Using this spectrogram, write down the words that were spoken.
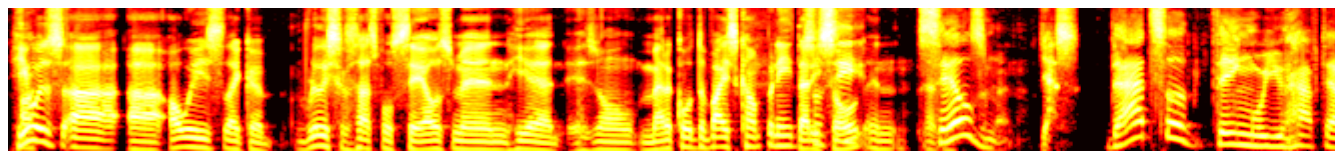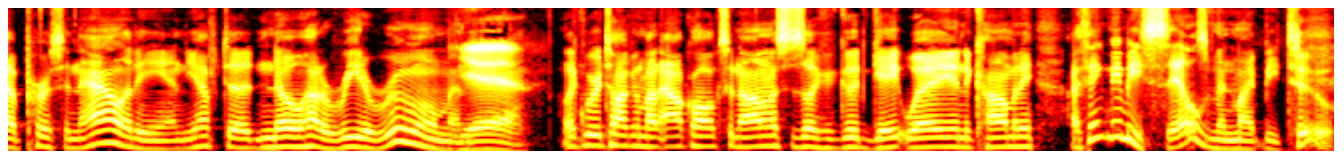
He was uh, uh, always like a really successful salesman. He had his own medical device company that So he sold. see, And salesman. yes, That's a thing where you have to have personality and you have to know how to read a room. And yeah. Like we were talking about, Alcoholics Anonymous is like a good gateway into comedy. I think maybe salesman might be too.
